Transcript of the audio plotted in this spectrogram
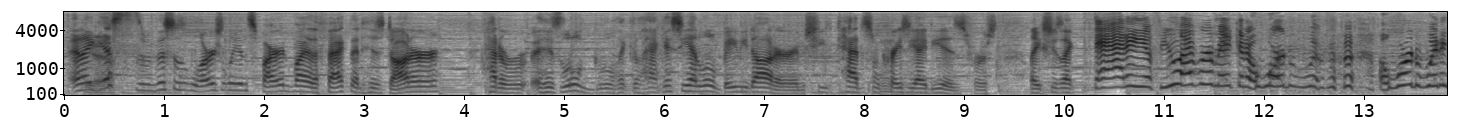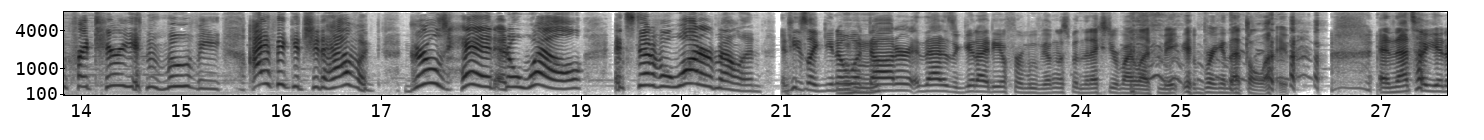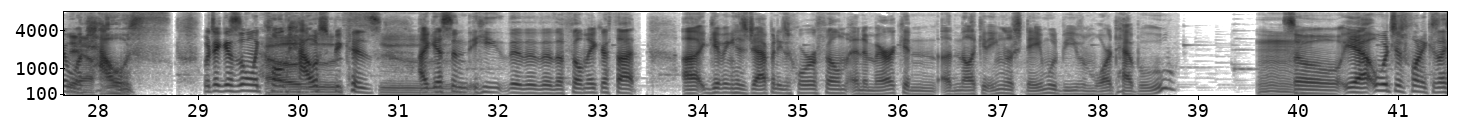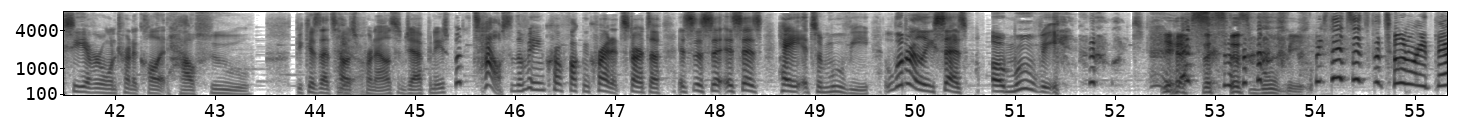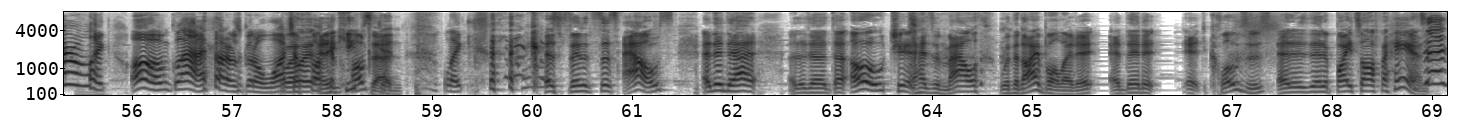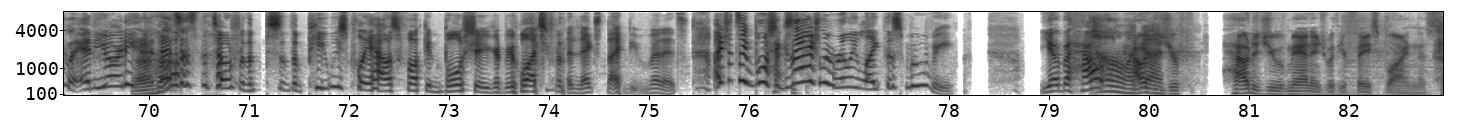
And I Yeah. guess this is largely inspired by the fact that his daughter had a his little like I guess he had a little baby daughter and she had some Mm. crazy ideas first. Like she's like, "Daddy, if you ever make an award award winning Criterion movie, I think it should have a girl's head and a well instead of a watermelon." And he's like, "You know what, Mhm. daughter? That is a good idea for a movie. I'm gonna spend the next year of my life make, bringing that to life." and that's how you end up with House, which I guess is only called House because I guess in he the, the, the filmmaker thought uh, giving his Japanese horror film an American uh, like an English name would be even more taboo. Mm. So yeah, which is funny because I see everyone trying to call it Hausu because that's how it's pronounced in Japanese, but it's House. The main fucking credit starts a it says it says hey it's a movie. It literally says a movie. Yes, this this movie. Which that sets the tone right there. I'm like, oh, I'm glad. I thought I was gonna watch Well, a and it fucking keeps that. pumpkin. Like, Because then it says house, and then that uh, the the O ch- has a mouth with an eyeball in it, and then it it closes, and then it bites off a hand. Exactly, and you already Uh-huh. that sets the tone for the so the Pee Wee's Playhouse fucking bullshit you're gonna be watching for the next ninety minutes. I should say bullshit because I actually really like this movie. Yeah, but how Oh how God. did your how did you manage with your face blindness?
